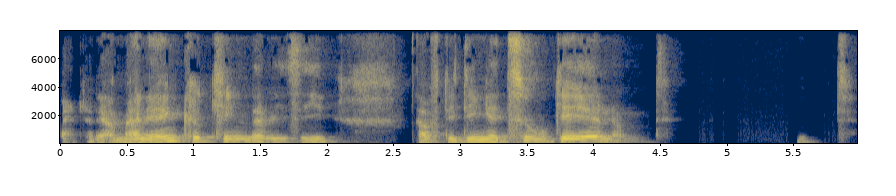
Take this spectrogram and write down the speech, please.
denke an meine Enkelkinder, wie sie auf die Dinge zugehen und mit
